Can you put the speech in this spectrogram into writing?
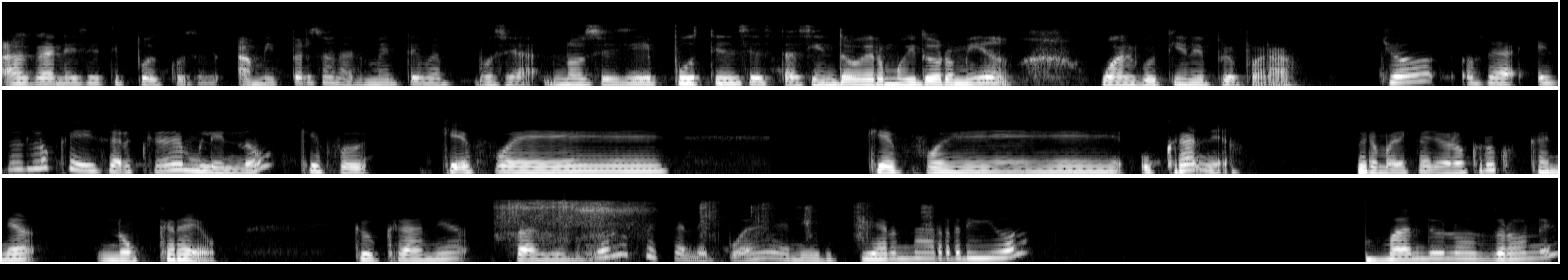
hagan ese tipo de cosas. A mí personalmente, me, o sea, no sé si Putin se está haciendo ver muy dormido o algo tiene preparado. Yo, o sea, eso es lo que dice el Kremlin, ¿no? Que fue que fue que fue Ucrania. Pero marica, yo no creo que Ucrania, no creo que Ucrania, sabiendo que se le puede venir pierna arriba, mande unos drones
